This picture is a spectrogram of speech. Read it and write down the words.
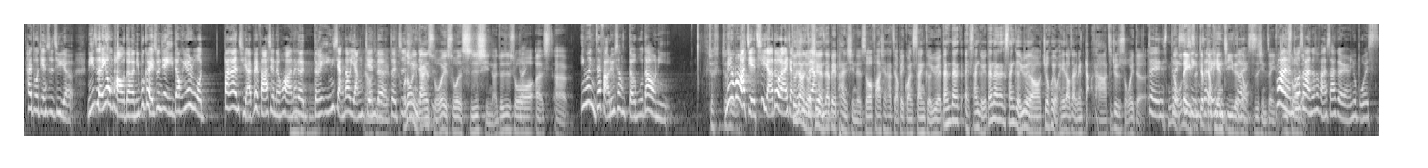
太多监视器了，你只能用跑的，你不可以瞬间移动，因为如果办案起来被发现的话，嗯、那个等于影响到阳间的对秩序。我懂你刚才所谓说的施行啊，就是说对呃呃，因为你在法律上得不到你。就，是没有办法解气啊！对我来讲，就像有些人在被判刑的时候，发现他只要被关三个月，但是那哎、欸、三个月，但那那个三个月哦，就会有黑道在里面打他，这就是所谓的对那种类似就比较偏激的那种私刑正义。不然很多杀人都说反正杀个人又不会死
